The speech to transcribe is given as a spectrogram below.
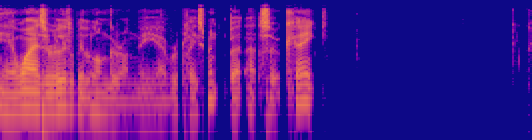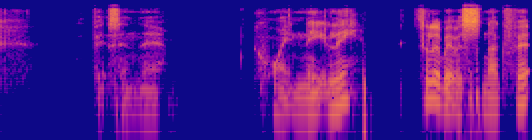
yeah, wires are a little bit longer on the uh, replacement, but that's okay. Fits in there quite neatly. It's a little bit of a snug fit,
